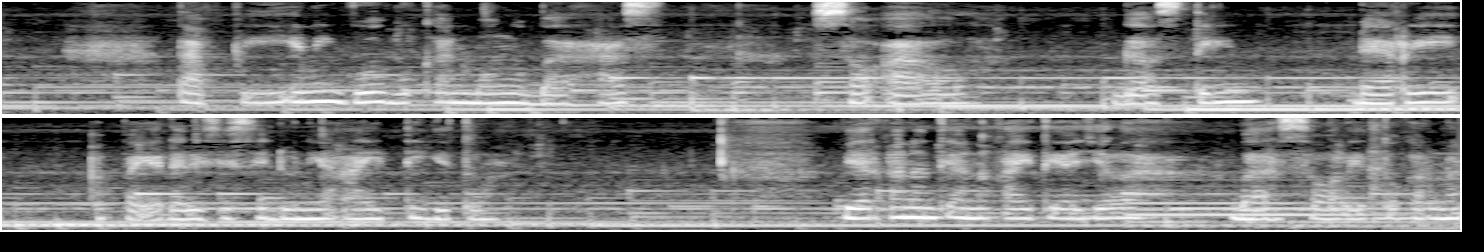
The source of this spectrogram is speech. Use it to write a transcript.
Tapi ini gue bukan mau ngebahas soal ghosting dari apa ya dari sisi dunia IT gitu. Biarkan nanti anak IT aja lah bahas soal itu karena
